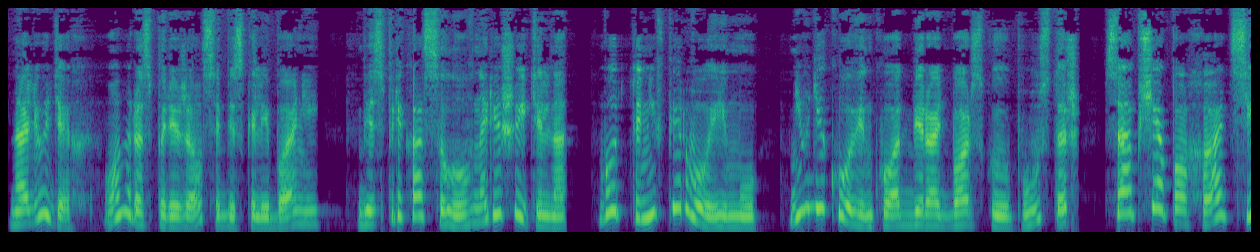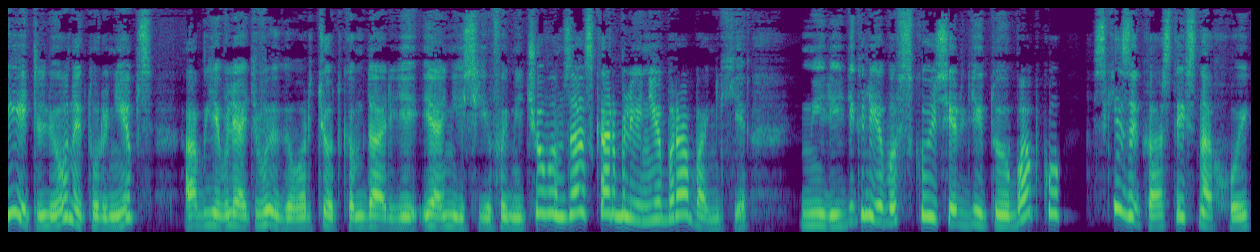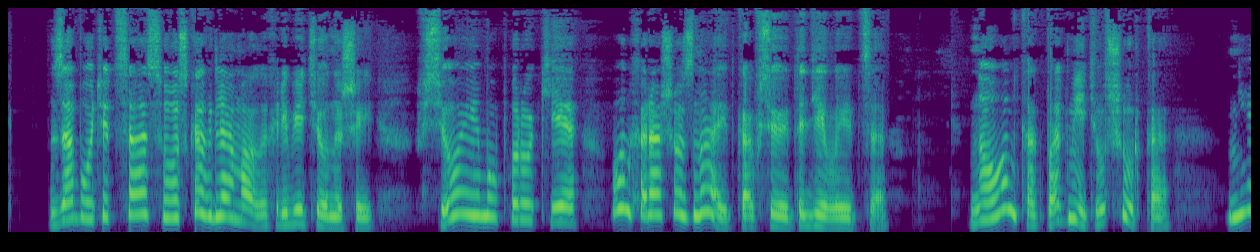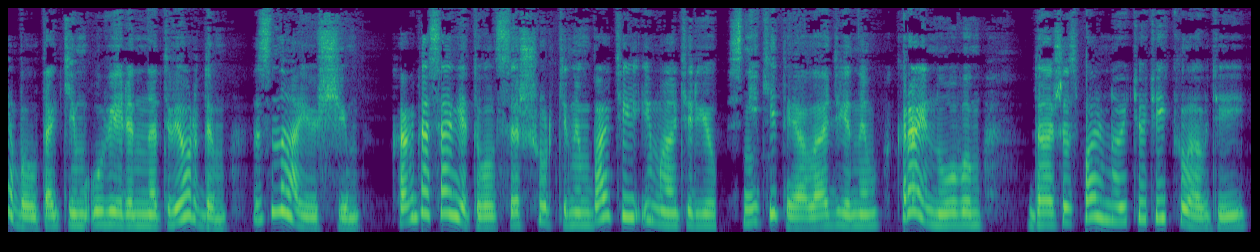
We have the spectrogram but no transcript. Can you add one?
На людях он распоряжался без колебаний, беспрекословно, решительно, будто не впервые ему не в диковинку отбирать барскую пустошь, сообща пахать, сеять лен и турнепс, объявлять выговор теткам Дарье и Анисье Фомичевым за оскорбление барабанихи, мирить Глебовскую сердитую бабку с языкастой снохой, заботиться о сосках для малых ребятенышей. Все ему по руке, он хорошо знает, как все это делается. Но он, как подметил Шурка, не был таким уверенно твердым, знающим, когда советовался с Шуркиным батей и матерью, с Никитой Аладьиным, Крайновым, даже с больной тетей Клавдией.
